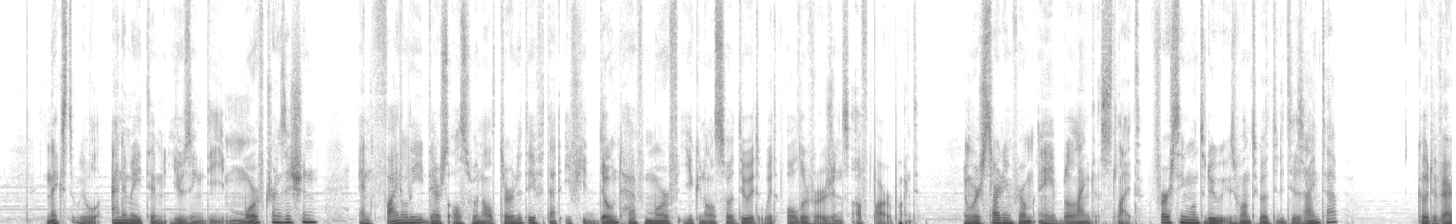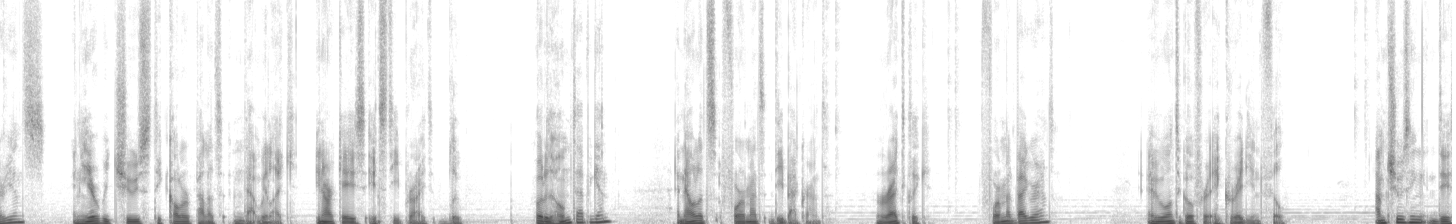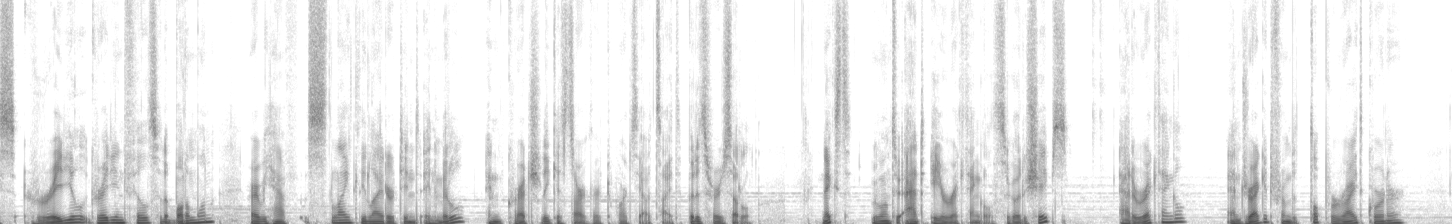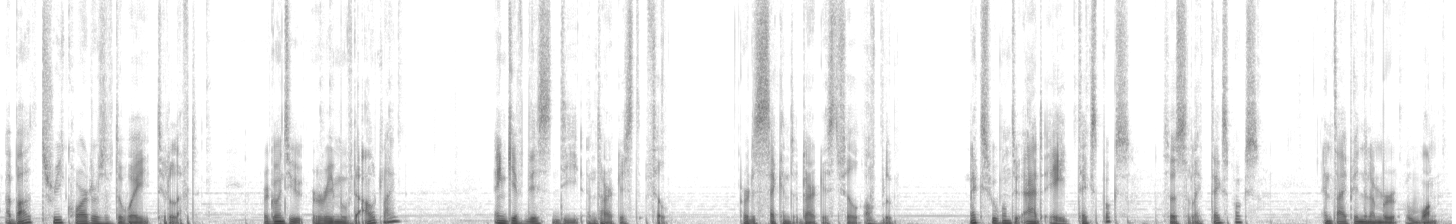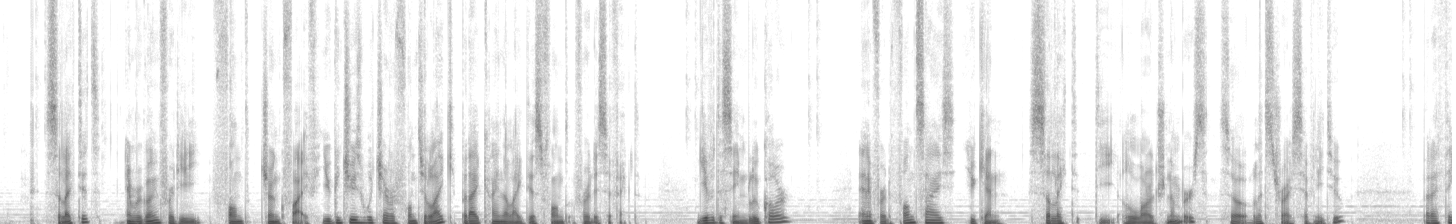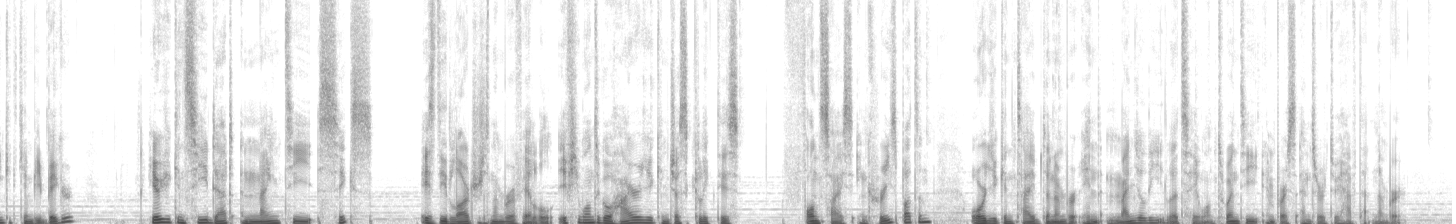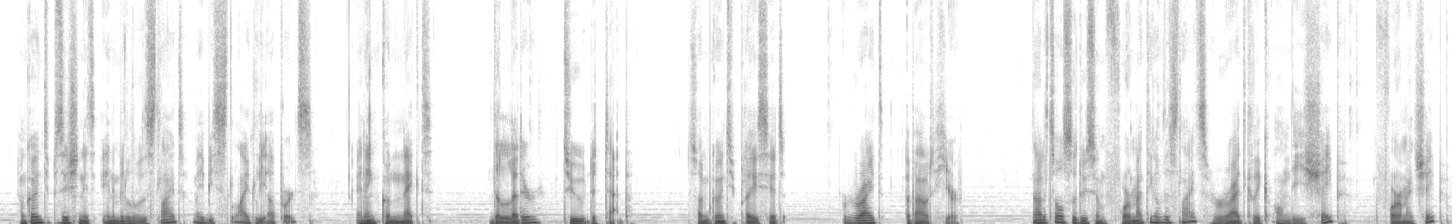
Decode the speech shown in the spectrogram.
Next, we will animate them using the morph transition. And finally, there's also an alternative that if you don't have morph, you can also do it with older versions of PowerPoint. And we're starting from a blank slide. First thing we want to do is want to go to the design tab go to variants, and here we choose the color palette that we like. In our case, it's the bright blue. Go to the home tab again, and now let's format the background. Right click, format background, and we want to go for a gradient fill. I'm choosing this radial gradient fill, so the bottom one, where we have slightly lighter tint in the middle and gradually gets darker towards the outside, but it's very subtle. Next, we want to add a rectangle. So go to shapes, add a rectangle, and drag it from the top right corner about three quarters of the way to the left. We're going to remove the outline and give this the darkest fill, or the second darkest fill of blue. Next, we want to add a text box. So select text box and type in the number 1. Select it, and we're going for the font chunk 5. You can choose whichever font you like, but I kind of like this font for this effect. Give it the same blue color, and for the font size, you can select the large numbers. So let's try 72, but I think it can be bigger. Here you can see that 96 is the largest number available. If you want to go higher, you can just click this font size increase button, or you can type the number in manually, let's say 120, and press enter to have that number. I'm going to position it in the middle of the slide, maybe slightly upwards, and then connect the letter to the tab. So I'm going to place it right about here. Now let's also do some formatting of the slides. Right click on the shape, format shape,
